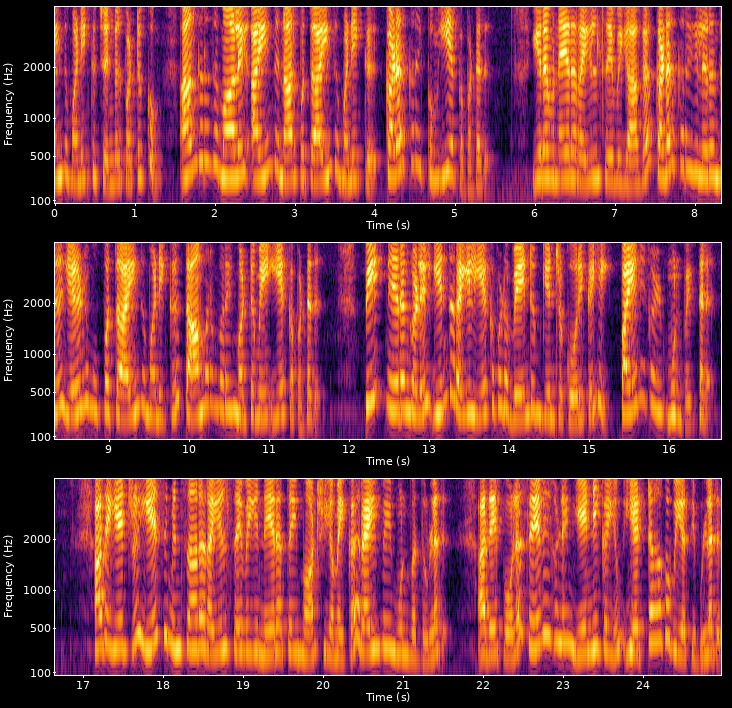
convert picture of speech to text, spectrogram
ஐந்து மணிக்கு செங்கல்பட்டுக்கும் அங்கிருந்து மாலை ஐந்து நாற்பத்தி ஐந்து மணிக்கு கடற்கரைக்கும் இயக்கப்பட்டது. இரவு நேர ரயில் சேவையாக கடற்கரையிலிருந்து ஏழு முப்பத்து ஐந்து மணிக்கு தாம்பரம் வரை மட்டுமே இயக்கப்பட்டது. பீக் நேரங்களில் இந்த ரயில் இயக்கப்பட வேண்டும் என்ற கோரிக்கையை பயணிகள் முன்வைத்தனர். அதை ஏற்று ஏசி மின்சார ரயில் சேவையின் நேரத்தை மாற்றியமைக்க ரயில்வே முன்வந்துள்ளது. அதேபோல சேவைகளின் எண்ணிக்கையும் எட்டாக உயர்த்தியுள்ளது.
